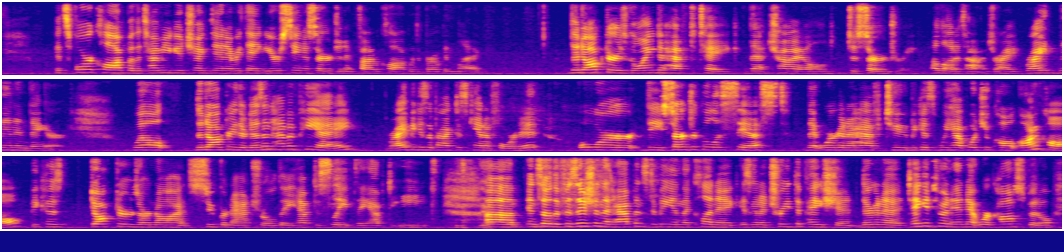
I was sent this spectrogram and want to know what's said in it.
it's four o'clock. By the time you get checked in, everything, you're seeing a surgeon at five o'clock with a broken leg. The doctor is going to have to take that child to surgery a lot of times, right? Right then and there. Well, the doctor either doesn't have a PA, right, because the practice can't afford it, or the surgical assist that we're going to have to, because we have what you call on call, because doctors are not supernatural. They have to sleep, they have to eat. Yeah. Um, and so the physician that happens to be in the clinic is going to treat the patient. They're going to take it to an in network hospital.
